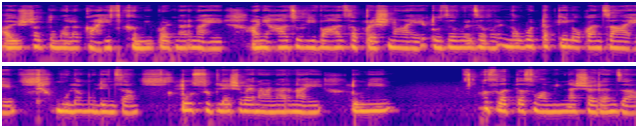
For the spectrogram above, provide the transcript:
आयुष्यात तुम्हाला काहीच कमी पडणार नाही. आणि हा जो विवाहाचा प्रश्न आहे तो जवळजवळ नव्वद टक्के लोकांचा आहे मुलं मुलींचा तो सुटल्याशिवाय राहणार नाही. तुम्ही स्वतः स्वामींना शरण जा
